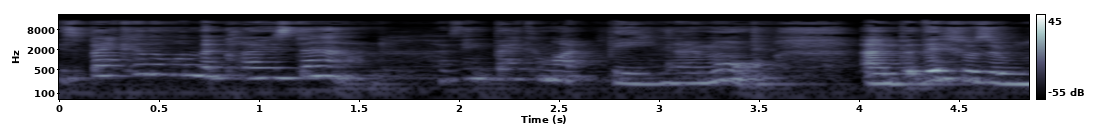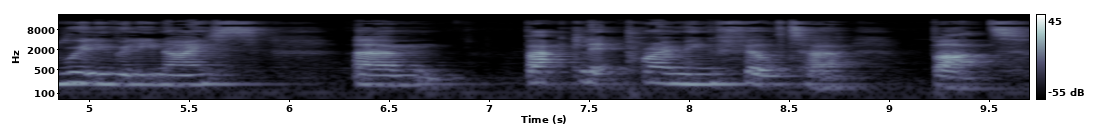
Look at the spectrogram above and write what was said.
is Becca the one that closed down? I think Becca might be no more. Um, but this was a really really nice um, backlight priming filter, but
